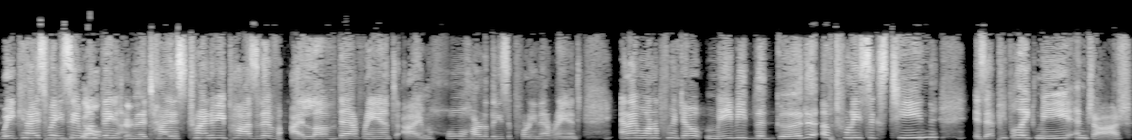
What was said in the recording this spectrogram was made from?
Wait, can I just wait say one thing? I'm going to tie this, trying to be positive. I love that rant. I'm wholeheartedly supporting that rant. And I want to point out maybe the good of 2016 is that people like me and Josh,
